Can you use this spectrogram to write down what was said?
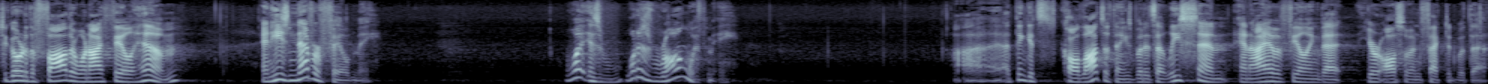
to go to the Father when I fail Him, and He's never failed me. What is, what is wrong with me? I, I think it's called lots of things, but it's at least sin, and I have a feeling that you're also infected with that.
